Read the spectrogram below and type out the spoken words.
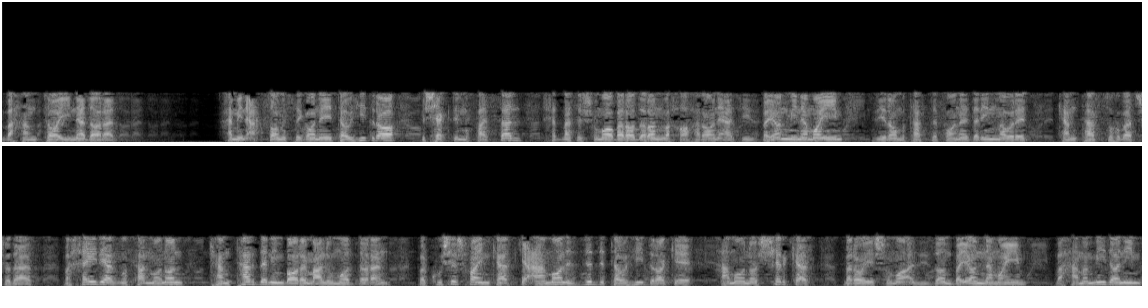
و همتایی ندارد. همین اقسام سگانه توحید را به شکل مفصل خدمت شما برادران و خواهران عزیز بیان می نماییم زیرا متاسفانه در این مورد کمتر صحبت شده است و خیلی از مسلمانان کمتر در این باره معلومات دارند و کوشش خواهیم کرد که اعمال ضد توحید را که همانا شرک است برای شما عزیزان بیان نماییم و همه می‌دانیم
